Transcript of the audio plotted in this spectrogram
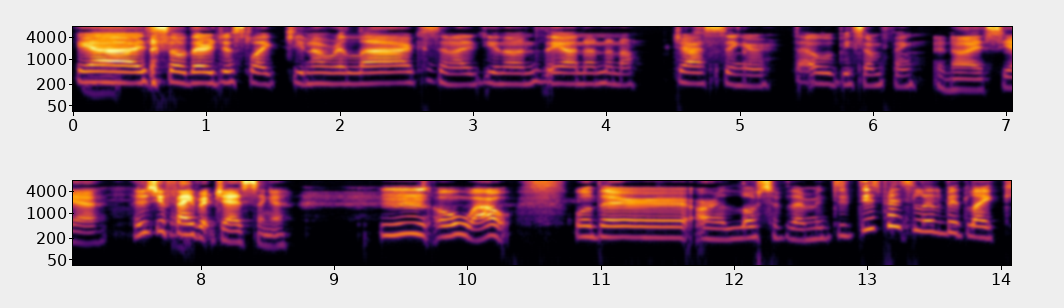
Yeah, it's so they're just like you know relax and I you know and yeah no no no jazz singer that would be something. Nice. Yeah. Who's your Yeah. favorite jazz singer? Mm, oh wow. Well, there are a lot of them. It depends a little bit like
